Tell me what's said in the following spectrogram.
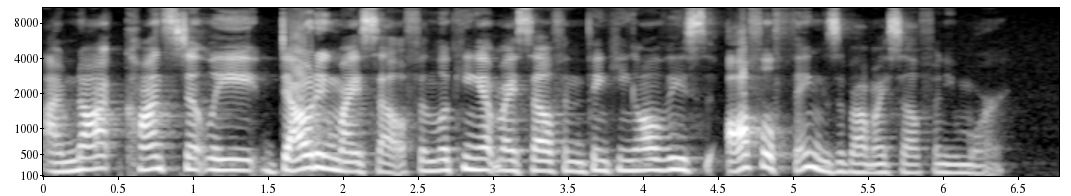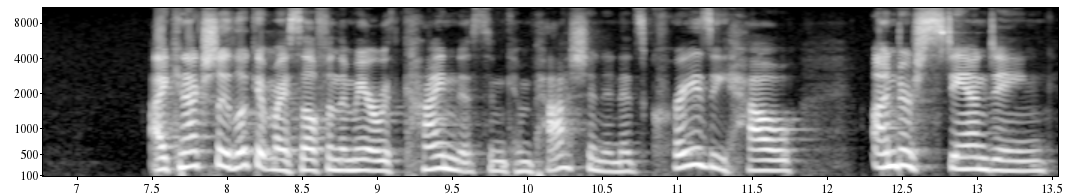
I'm not constantly doubting myself and looking at myself and thinking all these awful things about myself anymore. I can actually look at myself in the mirror with kindness and compassion. And it's crazy how understanding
